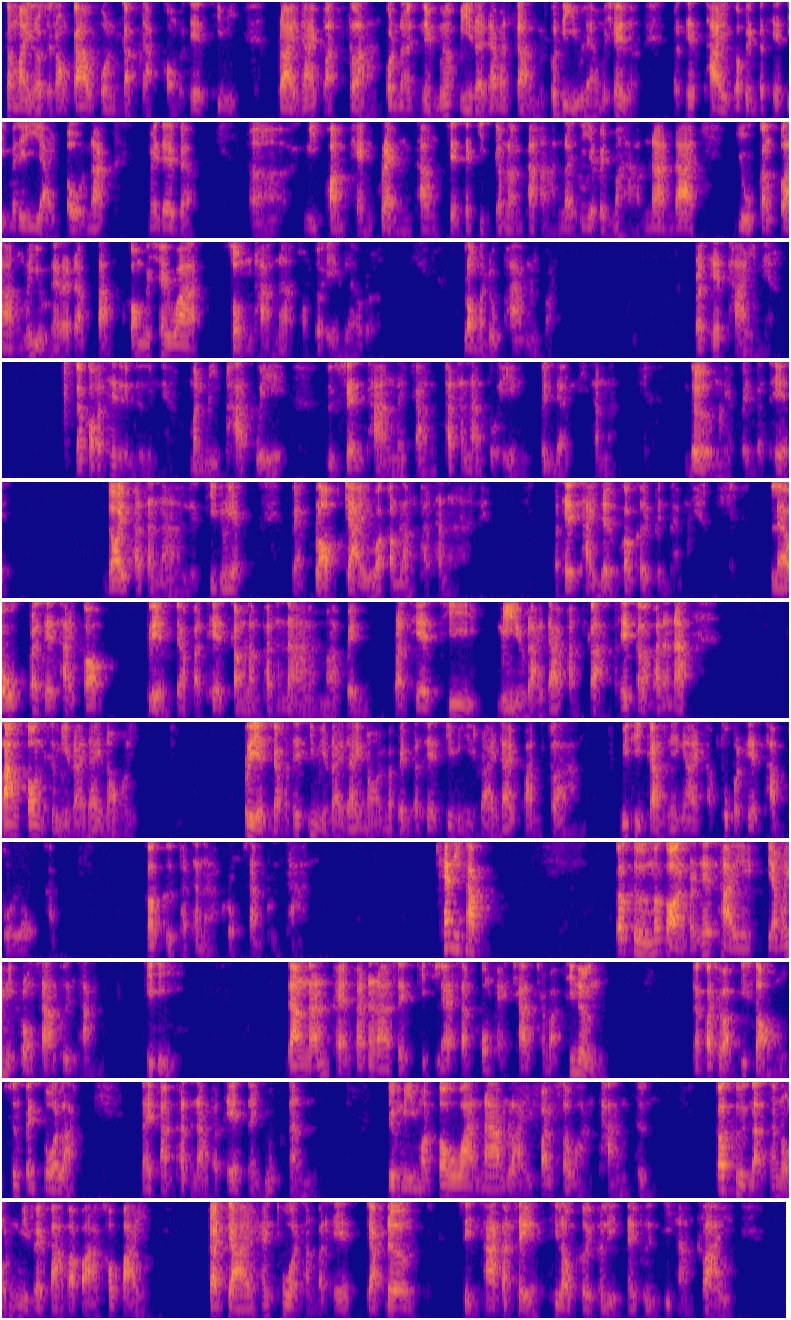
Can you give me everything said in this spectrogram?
ทำไมเราจะต้องก้าวพ้นกับดักของประเทศที่มีรายได้ปานกลางก็ในเมื่อมีรายได้ปานกลางมันก็ดีอยู่แล้วไม่ใช่เหรอประเทศไทยก็เป็นประเทศที่ไม่ได้ใหญ่โตนัก ไม่ได้แบบมีความแข็งแกร่งทางเศรษฐกิจกำลังทหารอะไรที่จะเป็นมหาอำนาจได้ อยู่กลางๆ ไม่อยู่ในระดับต่ำก็ไม่ใช่ว่าสมฐานะของตัวเองแล้วเหรอลองมาดูภาพนี้ก่อน ประเทศไทยเนี่ยแล้วก็ประเทศอื่นๆเนี่ยมันมีพาสเวย์หรือเส้นทางในการพัฒนาตัวเองเป็นแบบนี้ทั้งนั้น เดิมเนี่ยเป็นประเทศ ด้อยพัฒนาหรือที่เรียกแบบปลอบใจว่ากำลังพัฒนาเนี่ยประเทศไทยเดิมก็เคยเป็นแบบนี้แล้วประเทศไทยก็เปลี่ยนจากประเทศกำลังพัฒนามาเป็นประเทศที่มีรายได้ปานกลางประเทศกำลังพัฒนาตั้งต้นคือมีรายได้น้อย เปลี่ยนจากประเทศที่มีรายได้น้อยมาเป็นประเทศที่มีรายได้ปานกลาง วิธีการง่ายๆ ครับ ทุกประเทศทำทั่วโลกครับ ก็คือพัฒนาโครงสร้างพื้นฐาน แค่นี้ครับ ก็คือเมื่อก่อนประเทศไทยยังไม่มีโครงสร้างพื้นฐานที่ดี ดังนั้นแผนพัฒนาเศรษฐกิจและสังคมแห่งชาติฉบับที่ 1 แล้วก็ฉบับที่ 2 ซึ่งเป็นตัวหลักในการพัฒนาประเทศในยุคนั้น จึงมีมอตโต้ว่าน้ำไหลไฟสว่างทางถึง ก็คือตัดถนนมีไฟฟ้าประปาเข้าไป กระจายให้ทั่วทั้งประเทศ จากเดิมสินค้าเกษตรที่เราเคยผลิตในพื้นที่ห่างไกล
